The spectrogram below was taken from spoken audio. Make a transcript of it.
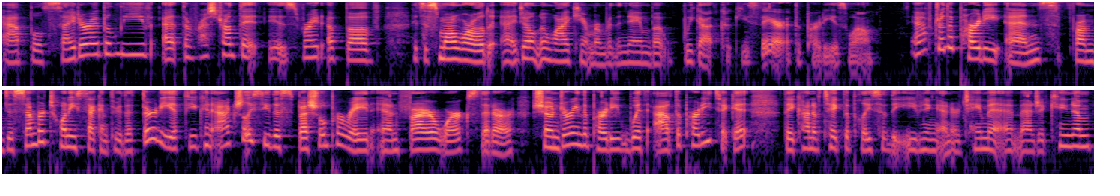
apple cider, I believe, at the restaurant that is right above. It's a small world. I don't know why I can't remember the name, but we got cookies there at the party as well. After the party ends from December 22nd through the 30th, you can actually see the special parade and fireworks that are shown during the party without the party ticket. They kind of take the place of the evening entertainment at Magic Kingdom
